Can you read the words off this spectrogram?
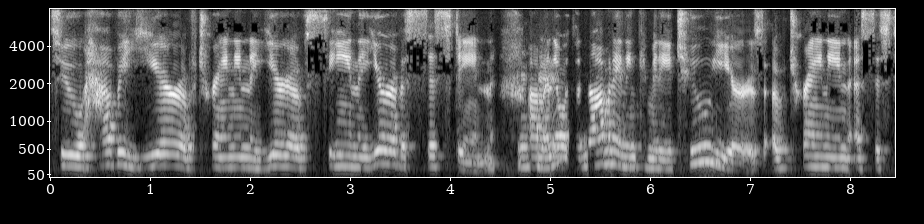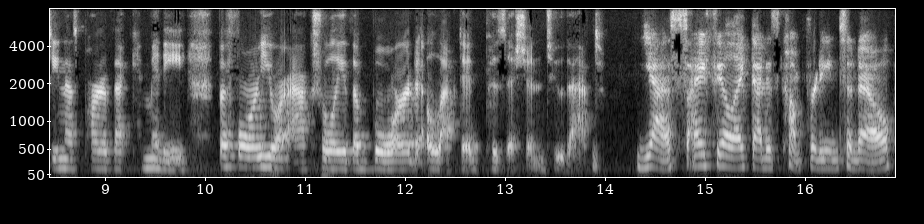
to have a year of training, a year of seeing, a year of assisting. Mm-hmm. Um, and then with the nominating committee, two years of training, assisting as part of that committee before you are actually the board elected position to that. Yes, I feel like that is comforting to know.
